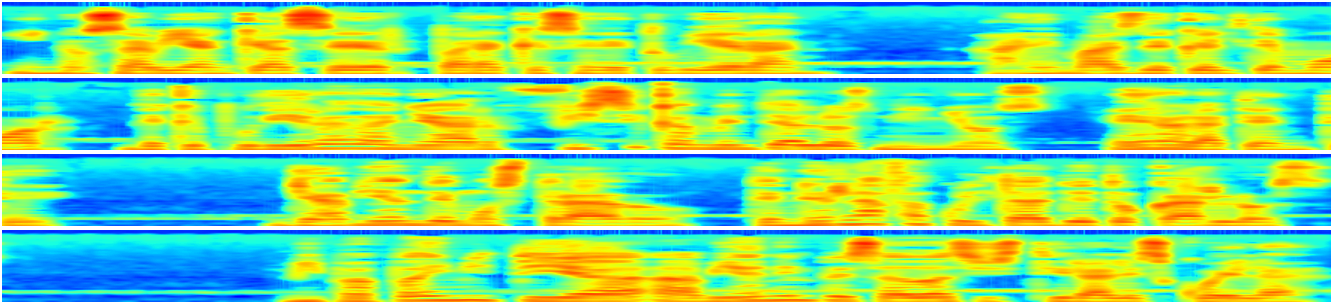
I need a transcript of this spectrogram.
y no sabían qué hacer para que se detuvieran, además de que el temor de que pudiera dañar físicamente a los niños era latente. Ya habían demostrado tener la facultad de tocarlos. Mi papá y mi tía habían empezado a asistir a la escuela,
